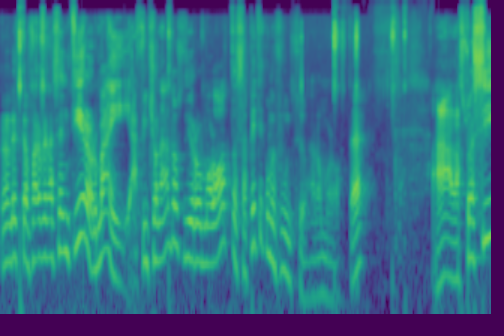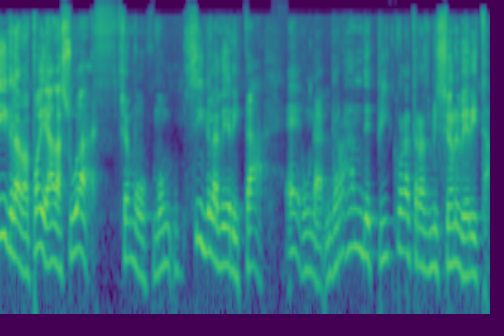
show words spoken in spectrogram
non riesco a farvela sentire, ormai afficionados di Romolot, sapete come funziona Romolot, eh? Ha la sua sigla, ma poi ha la sua, diciamo, sigla verità, è una grande piccola trasmissione verità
